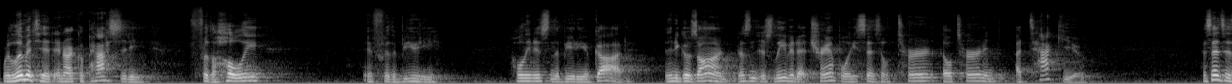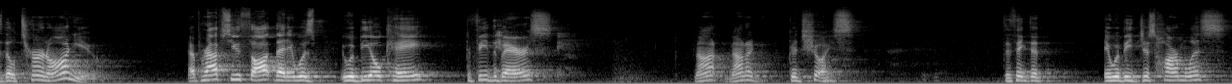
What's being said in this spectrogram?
We're limited in our capacity for the holy and for the beauty, holiness and the beauty of God. And then he goes on, doesn't just leave it at trample. He says they'll turn, they'll turn and attack you. The sense is they'll turn on you. Now, perhaps you thought that it, was, it would be okay to feed the bears. Not, not a good choice. To think that it would be just harmless.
